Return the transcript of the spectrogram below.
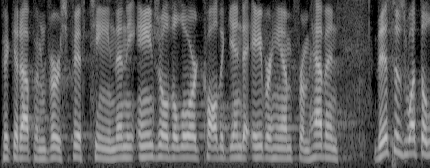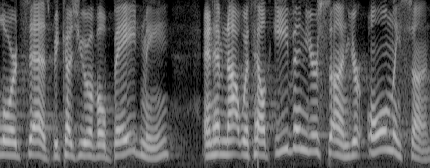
Pick it up in verse 15. Then the angel of the Lord called again to Abraham from heaven. This is what the Lord says Because you have obeyed me and have not withheld even your son, your only son,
